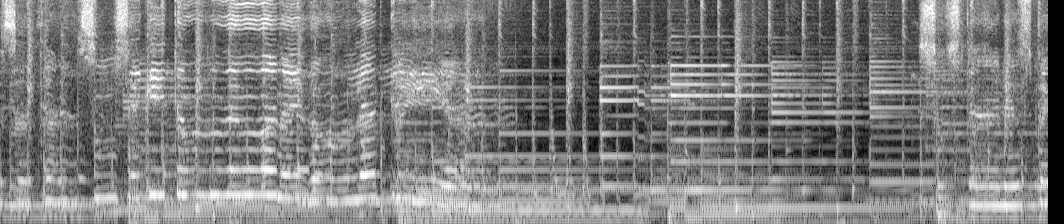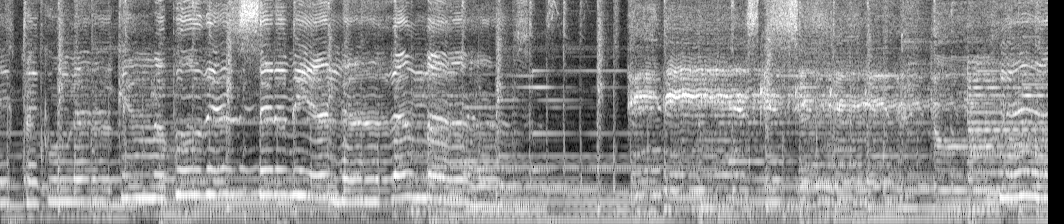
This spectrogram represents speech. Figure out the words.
Atrás un sequito de vana idolatría. Sos tan espectacular que no podés ser mía nada más. Tenés que ser tú. La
